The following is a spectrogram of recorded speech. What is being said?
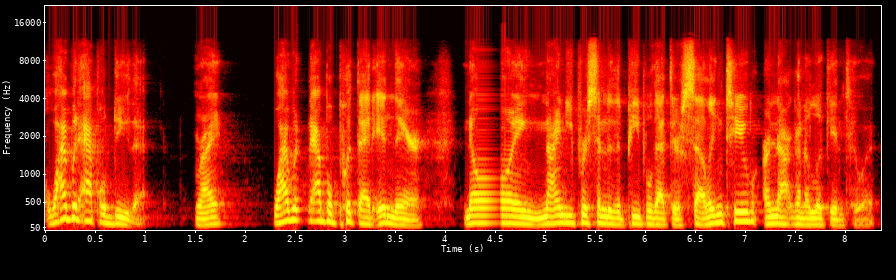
why would Apple do that? Right? Why would Apple put that in there knowing 90% of the people that they're selling to are not going to look into it?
